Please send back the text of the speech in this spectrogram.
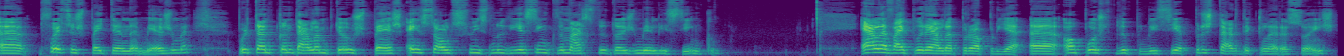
uh, foi suspeita na mesma. Portanto, quando ela meteu os pés em solo suíço no dia 5 de março de 2005, ela vai por ela própria uh, ao posto de polícia prestar declarações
